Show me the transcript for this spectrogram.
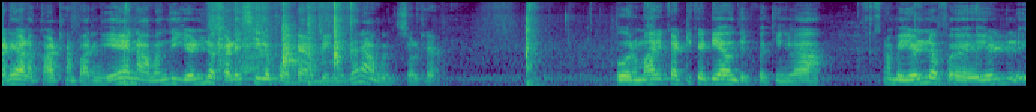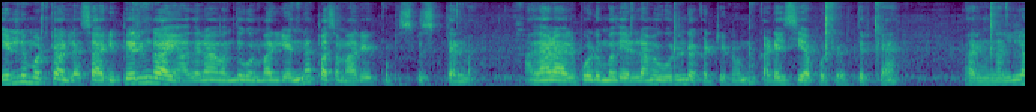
அடையாளம் காட்டுறேன் பாருங்கள் ஏன் நான் வந்து எள்ளை கடைசியில் போட்டேன் அப்படிங்கிறத நான் உங்களுக்கு சொல்கிறேன் இப்போ ஒரு மாதிரி கட்டி கட்டியாக வந்துருக்கு பார்த்தீங்களா நம்ம எள்ளை எள் எள்ளு மட்டும் இல்லை சாரி பெருங்காயம். அதெல்லாம் வந்து ஒரு மாதிரி எண்ணெய் பசை மாதிரி இருக்கும் பிசு பிசுக்கு தன்மை. அதனால் அதில் போடும்போது எல்லாமே உருண்டை கட்டிடணும்னு கடைசியாக போட்டு எடுத்திருக்கேன். பாருங்கள் நல்லா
